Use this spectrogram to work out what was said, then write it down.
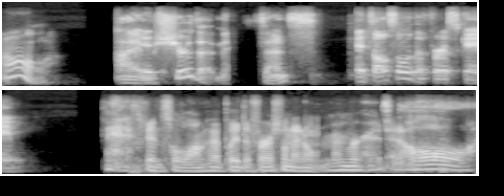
oh I'm It- sure that makes sense. It's also in the first game. Man, it's been so long. since I played the first one. I don't remember it at all.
